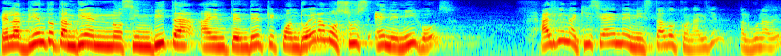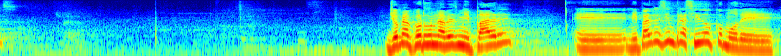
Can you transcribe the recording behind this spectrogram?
El Adviento también nos invita a entender que cuando éramos sus enemigos, ¿alguien aquí se ha enemistado con alguien alguna vez? Yo me acuerdo una vez mi padre, eh, mi padre siempre ha sido como de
